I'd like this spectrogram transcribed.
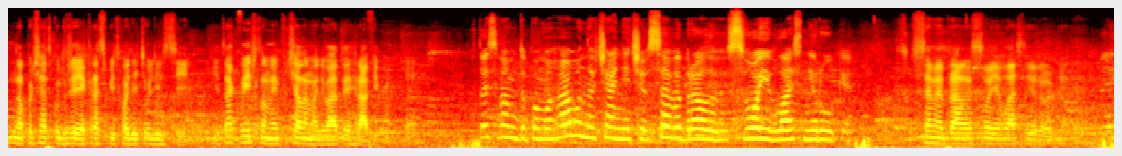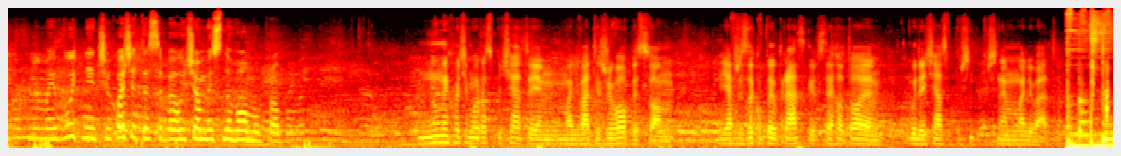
на початку дуже якраз підходять олівці. І так вийшло, ми почали малювати графіку. Хтось вам допомагав у навчанні, чи все ви брали в свої власні руки? Все ми брали в свої власні руки. На майбутнє, чи хочете себе у чомусь новому пробувати? Ну, ми хочемо розпочати малювати живописом. Я вже закупив краски, все готове. Буде час, почнемо малювати.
